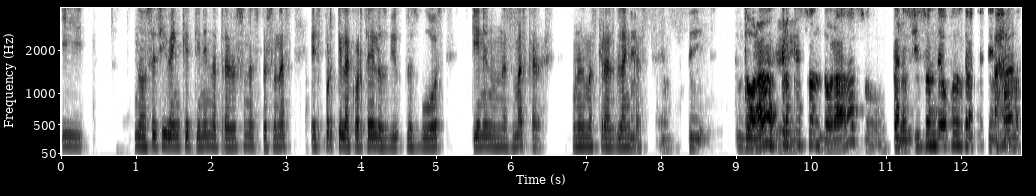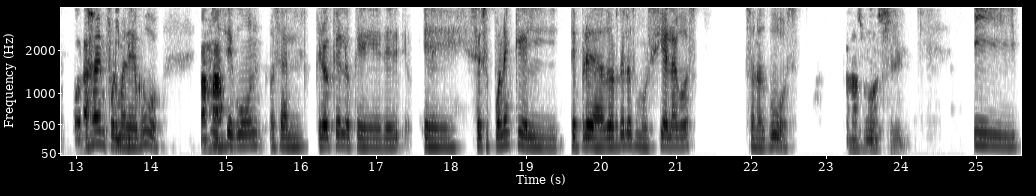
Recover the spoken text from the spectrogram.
y no sé si ven que tienen atrás unas personas, es porque la corte de los, los búhos tienen unas máscaras, unas máscaras blancas. Doradas, creo que son doradas, o, pero sí son de ojos grandes en forma, ajá, en forma de búho. Y según, o sea, creo que lo que eh, se supone que el depredador de los murciélagos son los búhos. Son los búhos, sí. Y,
